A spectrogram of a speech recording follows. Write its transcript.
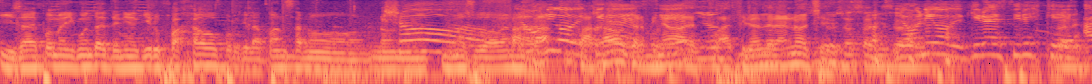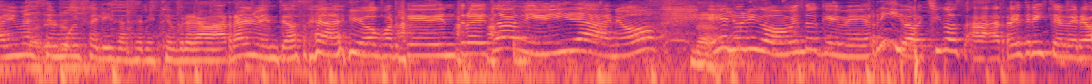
y ya después me di cuenta que tenía que ir fajado porque la panza no, no, Yo, no, ayudaba nada. fajado terminaba al final de la noche. Lo único que quiero decir es que a mí me hace muy feliz hacer este programa, realmente. O sea, digo, porque dentro de toda mi vida, ¿no? Es el único momento que me río. Chicos, ah, re triste, pero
